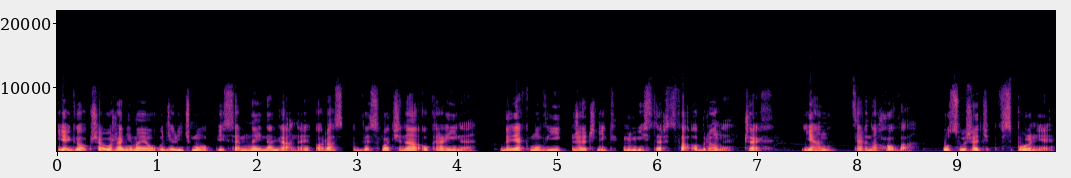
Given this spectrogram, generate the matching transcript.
Jego przełożeni mają udzielić mu pisemnej nagany oraz wysłać na Ukrainę, by jak mówi rzecznik Ministerstwa Obrony Czech Jan Cernochowa, usłyszeć wspólnie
